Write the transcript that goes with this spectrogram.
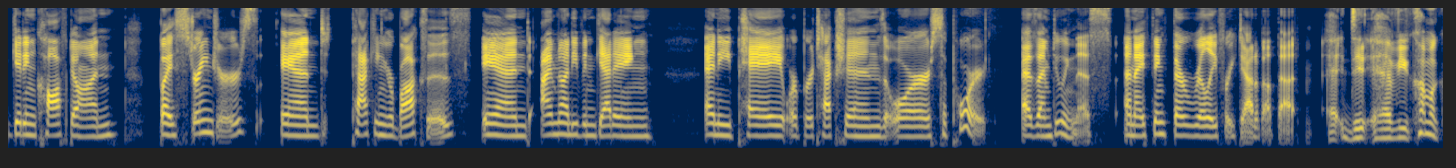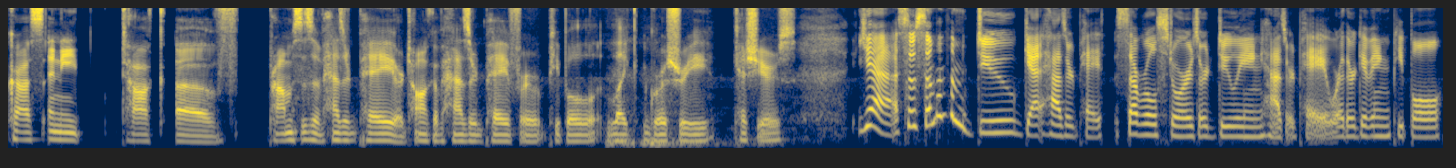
getting coughed on by strangers and packing your boxes, and I'm not even getting any pay or protections or support as I'm doing this. And I think they're really freaked out about that. Uh, have you come across any talk of promises of hazard pay or talk of hazard pay for people like grocery cashiers? Yeah, so some of them do get hazard pay. Several stores are doing hazard pay where they're giving people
